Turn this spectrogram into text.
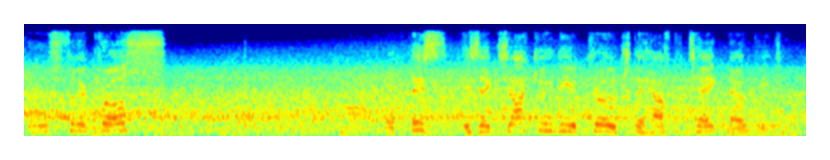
Goes for the cross. Well, this is exactly the approach they have to take now, Peter.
